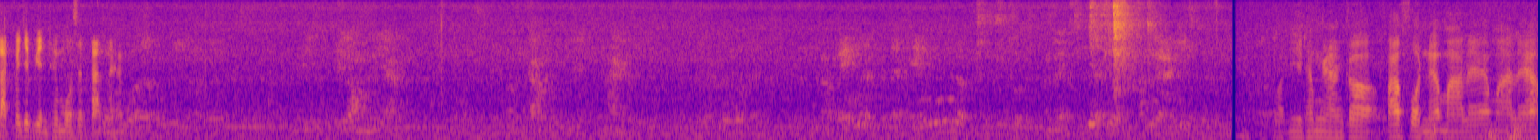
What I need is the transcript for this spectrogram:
ตัดก็จะเปลี่ยนเทอร์โมสตัตนะครับที่ลองนี่อย่างลองเก้าถึงให้แข็งอะแต่แข็งแบบเนี่ยเนี่ยทำงานนี้วันนี้ทำงานก็ฟ้าฝนนะมาแล้วมาแล้ว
